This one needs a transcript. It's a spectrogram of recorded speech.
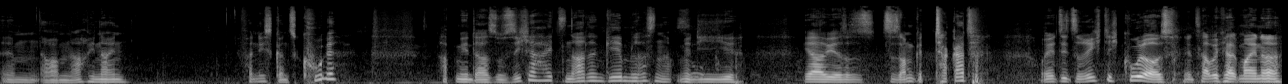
Ähm, aber im Nachhinein fand ich es ganz cool. Hab mir da so Sicherheitsnadeln geben lassen, hab mir die ja, wir zusammengetackert. Und jetzt sieht es richtig cool aus. Jetzt habe ich halt meine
